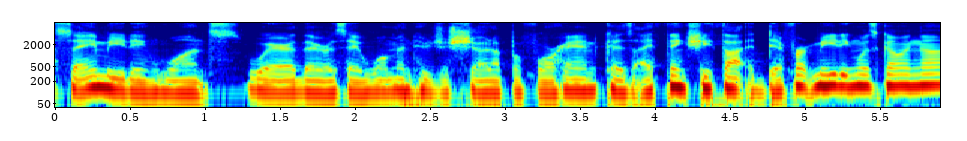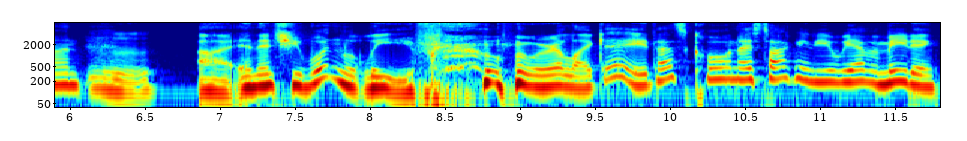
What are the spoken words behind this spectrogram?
SA meeting once where there was a woman who just showed up beforehand because I think she thought a different meeting was going on. Mm-hmm. Uh, and then she wouldn't leave. we were like, "Hey, that's cool. Nice talking to you. We have a meeting."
